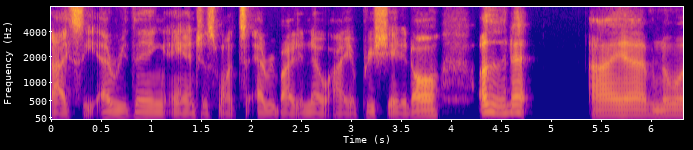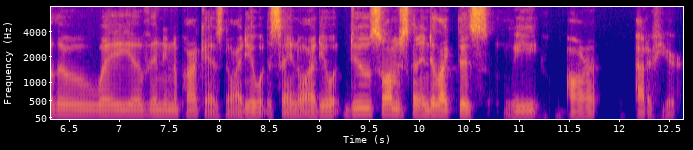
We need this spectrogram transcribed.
I see everything and just want to everybody to know I appreciate it all. Other than that, I have no other way of ending the podcast. No idea what to say, no idea what to do. So I'm just gonna end it like this. We are out of here.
